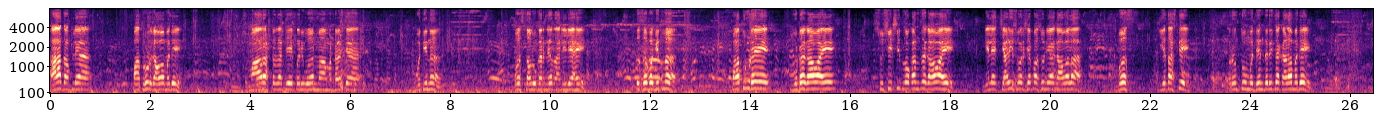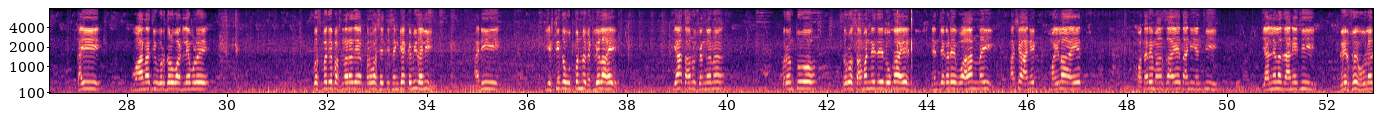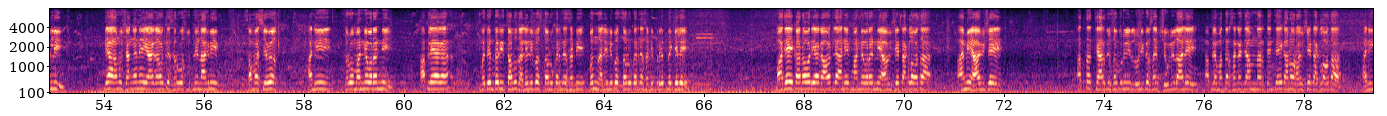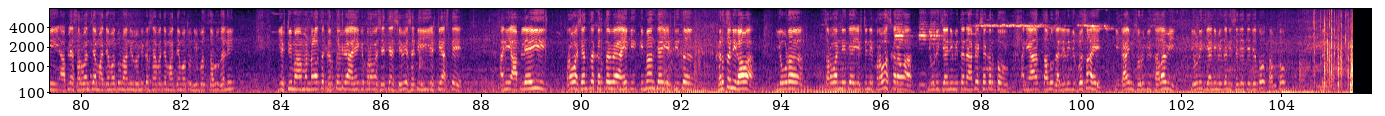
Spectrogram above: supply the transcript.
आज आपल्या पाथरूड गावामध्ये महाराष्ट्र राज्य परिवहन महामंडळाच्या वतीनं बस चालू करण्यात आलेली आहे. तसं बघितलं पाथरूड हे मोठं गाव आहे. सुशिक्षित लोकांचं गाव आहे. गेल्या चाळीस वर्षापासून या गावाला बस येत असते. परंतु मध्यंतरीच्या काळामध्ये काही वाहनाची वर्दळ वाढल्यामुळे बसमध्ये बसणाऱ्या प्रवाशांची संख्या कमी झाली आणि एस टीचं उत्पन्न घटलेलं आहे याच अनुषंगानं परंतु सर्वसामान्य जे लोक आहेत ज्यांच्याकडे वाहन नाही अशा अनेक महिला आहेत म्हातारे माणसं आहेत आणि यांची जालन्याला जाण्याची गैरसोय होऊ लागली. त्या अनुषंगाने या गावचे सर्व सुज्ञ नागरिक समाजसेवक आणि सर्व मान्यवरांनी आपल्या मध्यंतरी चालू झालेली बस चालू करण्यासाठी बंद झालेली बस चालू करण्यासाठी प्रयत्न केले. माझ्याही कानावर या गावातल्या अनेक मान्यवरांनी हा विषय टाकला होता. आम्ही हा विषय आत्ता चार दिवसापूर्वी लोणीकर साहेब शिवलीला आले. आपल्या मतदारसंघाचे आमदार त्यांच्याही कानावर हा विषय टाकला होता. आणि आपल्या सर्वांच्या माध्यमातून आणि लोणीकर साहेबांच्या माध्यमातून ही बस चालू झाली. एस टी महामंडळाचं कर्तव्य आहे की प्रवाशाच्या सेवेसाठी ही एस टी असते. आणि आपल्याही प्रवाशांचं कर्तव्य आहे की किमान त्या एस टीचं खर्च निघावा एवढं सर्वांनी त्या एस टीने प्रवास करावा एवढीच या निमित्ताने अपेक्षा करतो. आणि आज चालू झालेली जी बस आहे ही कायमस्वरूपी चालावी एवढीच या निमित्ताने सध्याचे देतो थांबतो. धन्यवाद.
